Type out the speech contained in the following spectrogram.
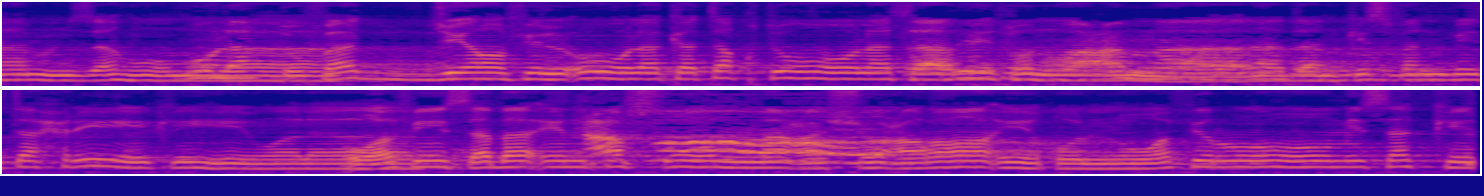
همزه ملا. تفجر في الأولى لك تقتول ثابت وعما. ندا كسفا بتحريكه ولا وفي سبأ حفص مع الشعراء قل وفي الروم سكن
